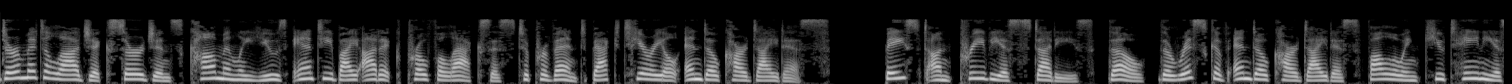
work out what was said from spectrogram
Dermatologic surgeons commonly use antibiotic prophylaxis to prevent bacterial endocarditis. Based on previous studies, though, the risk of endocarditis following cutaneous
